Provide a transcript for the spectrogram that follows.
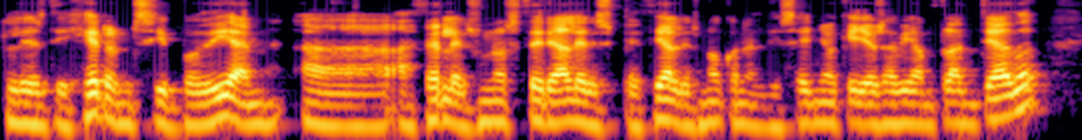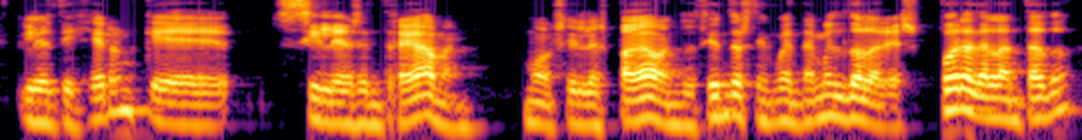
les dijeron si podían ah, hacerles unos cereales especiales, ¿no? Con el diseño que ellos habían planteado, y les dijeron que si les entregaban, bueno, si les pagaban 250 mil dólares por adelantado,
